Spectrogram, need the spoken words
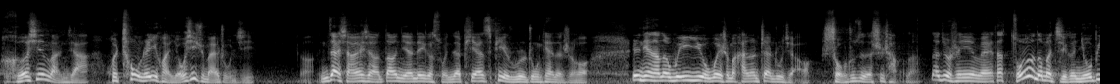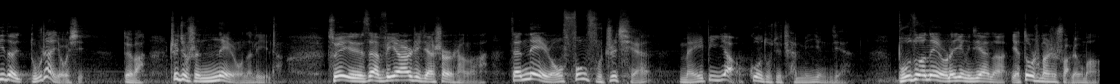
核心玩家会冲着一款游戏去买主机。啊，你再想一想，当年这个索尼的 PSP 如日中天的时候，任天堂的 VU 为什么还能站住脚，守住自己的市场呢？那就是因为它总有那么几个牛逼的独占游戏，对吧？这就是内容的力量。所以在 VR 这件事儿上啊，在内容丰富之前，没必要过度去沉迷硬件。不做内容的硬件呢，也都他妈是耍流氓。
